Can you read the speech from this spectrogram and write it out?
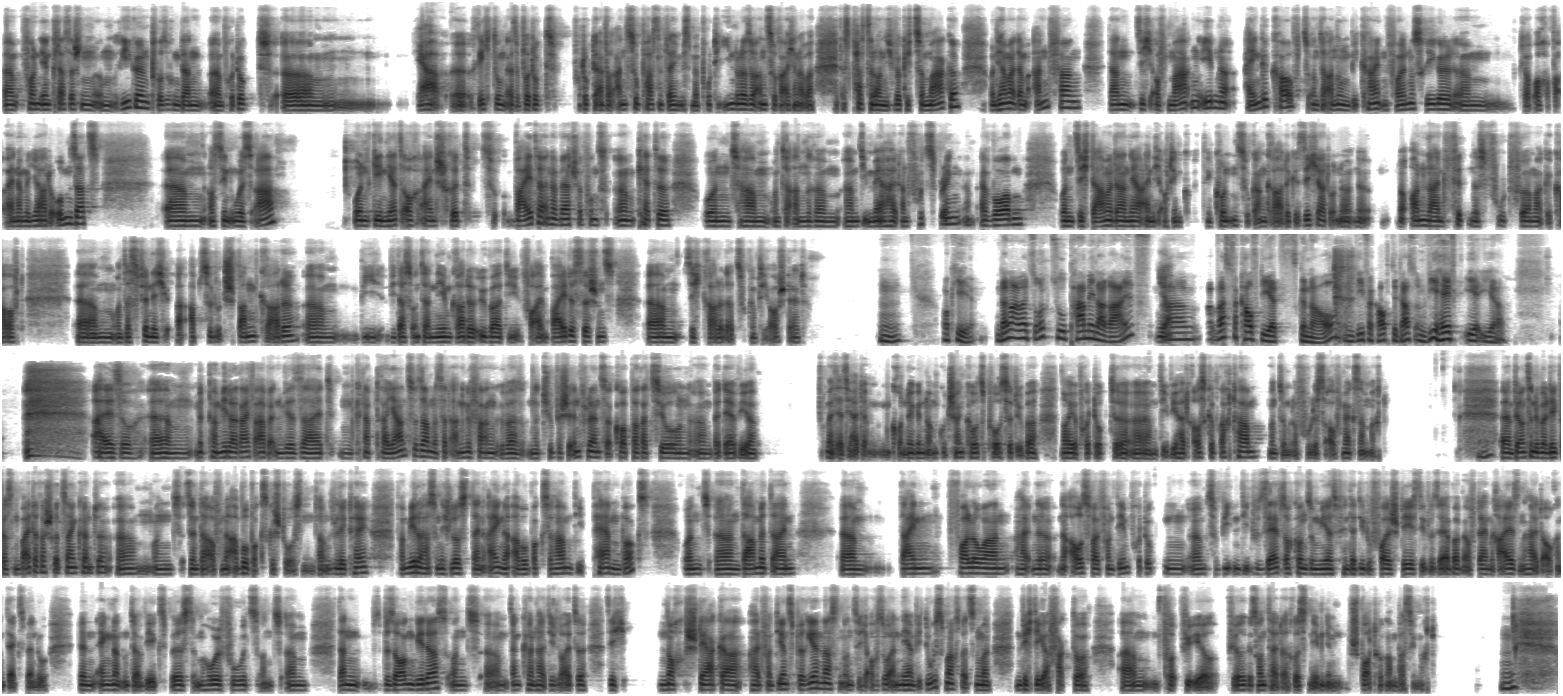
ähm, von ihren klassischen ähm, Riegeln, versuchen dann äh, Produkt ähm, ja, äh, Richtung, also Produkt Produkte einfach anzupassen, vielleicht ein bisschen mehr Protein oder so anzureichern, aber das passt dann auch nicht wirklich zur Marke. Und die haben halt am Anfang dann sich auf Markenebene eingekauft, unter anderem Be Kind, ein Vollnussriegel, ähm, glaube auch auf einer Milliarde Umsatz ähm, aus den USA und gehen jetzt auch einen Schritt zu, weiter in der Wertschöpfungskette und haben unter anderem ähm, die Mehrheit an Foodspring ähm, erworben und sich damit dann ja eigentlich auch den, den Kundenzugang gerade gesichert und eine, eine, Online-Fitness-Food-Firma gekauft. Ähm, und das finde ich äh, absolut spannend gerade, ähm, wie, wie das Unternehmen gerade über die vor allem Buy Decisions ähm, sich gerade da zukünftig aufstellt. Hm. Okay, und dann noch einmal zurück zu Pamela Reif. Ja. Ähm, was verkauft ihr jetzt genau und wie verkauft ihr das und wie helft ihr ihr? Also, ähm, mit Pamela Reif arbeiten wir seit ähm, knapp drei Jahren zusammen. Das hat angefangen über eine typische Influencer-Kooperation, ähm, bei der wir bei der sie halt im Grunde genommen Gutscheincodes postet über neue Produkte, ähm, die wir halt rausgebracht haben und somit auf Foolis aufmerksam macht. Mhm. Äh, wir haben uns dann überlegt, was ein weiterer Schritt sein könnte ähm, und sind da auf eine Abo-Box gestoßen und haben überlegt, hey, Pamela, hast du nicht Lust, deine eigene Abo-Box zu haben, die Pam-Box und äh, damit dein ähm, deinen Followern halt eine, eine Auswahl von den Produkten ähm, zu bieten, die du selbst auch konsumierst, hinter die du voll stehst, die du selber auf deinen Reisen halt auch entdeckst, wenn du in England unterwegs bist, im Whole Foods und ähm, dann besorgen wir das und ähm, dann können halt die Leute sich noch stärker halt von dir inspirieren lassen und sich auch so ernähren, wie du es machst, weil es nun mal ein wichtiger Faktor ähm, für, für, ihre, für ihre Gesundheit auch ist, neben dem Sportprogramm, was sie macht. Mhm.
